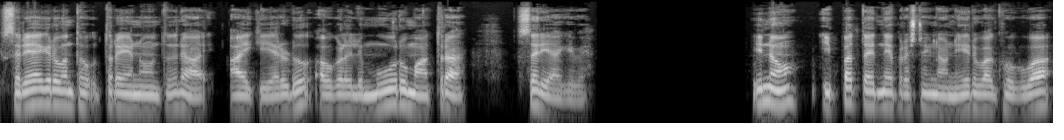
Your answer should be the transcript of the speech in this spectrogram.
ಸರಿಯಾಗಿರುವಂತಹ ಉತ್ತರ ಏನು ಅಂತಂದ್ರೆ ಆಯ್- ಆಯ್ಕೆ ಎರಡು, ಅವುಗಳಲ್ಲಿ ಮೂರು ಮಾತ್ರ ಸರಿಯಾಗಿವೆ. ಇನ್ನು ಇಪ್ಪತ್ತೈದನೇ ಪ್ರಶ್ನೆಗೆ ನಾವು ನೇರವಾಗಿ ಹೋಗುವ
